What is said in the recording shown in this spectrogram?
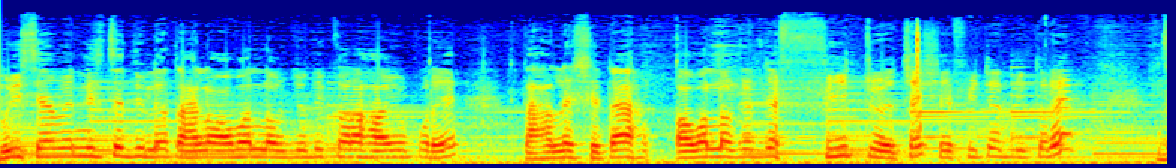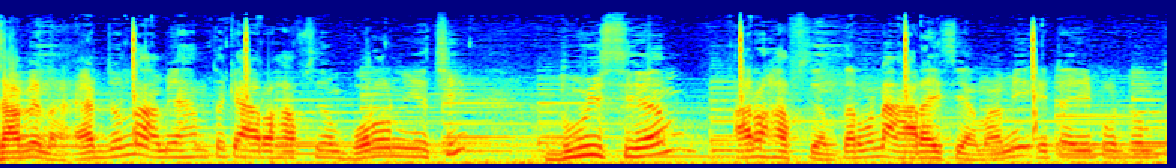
দুই সিএম এর নিচে দিলে তাহলে ওভারলক যদি করা হয় উপরে, তাহলে সেটা ওভারলকের যে ফিট রয়েছে সেই ফিটের ভিতরে যাবে না। এর জন্য আমি এখান থেকে আরও হাফ সিএম বড় নিয়েছি। দুই সিএম আরও হাফ সিএম, তার মানে আড়াই সিএম। আমি এটা এই পর্যন্ত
